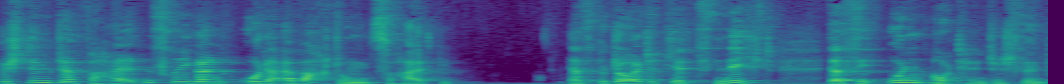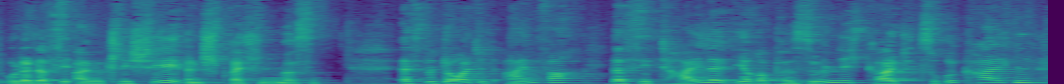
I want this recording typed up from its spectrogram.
bestimmte Verhaltensregeln oder Erwartungen zu halten. Das bedeutet jetzt nicht, dass sie unauthentisch sind oder dass sie einem Klischee entsprechen müssen. Es bedeutet einfach, dass sie Teile ihrer Persönlichkeit zurückhalten,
